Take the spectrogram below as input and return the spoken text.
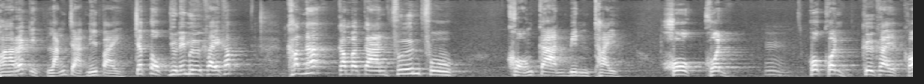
ภารกิจหลังจากนี้ไป จะตกอยู่ในมือใครครับ คณะ กรรมการฟื้นฟูของการบินไทยหกคนหกคนคือใครขอ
